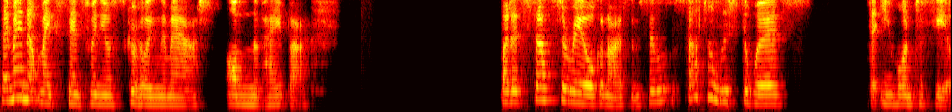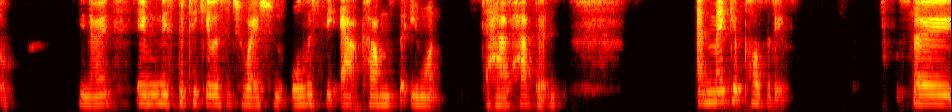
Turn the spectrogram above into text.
they may not make sense when you're scribbling them out on the paper, but it starts to reorganize them. So start to list the words that you want to feel you know, in this particular situation, or list the outcomes that you want to have happen and make it positive. So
